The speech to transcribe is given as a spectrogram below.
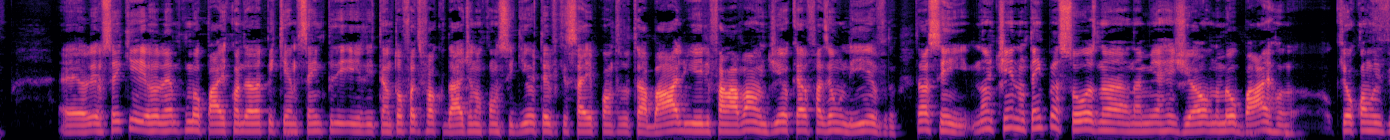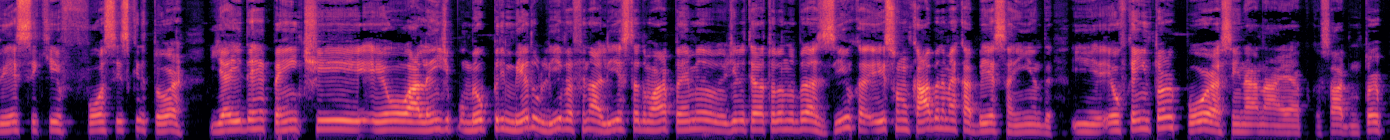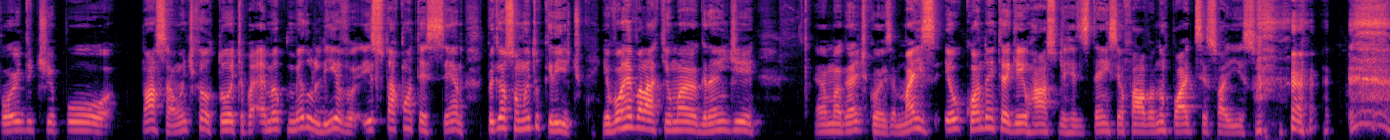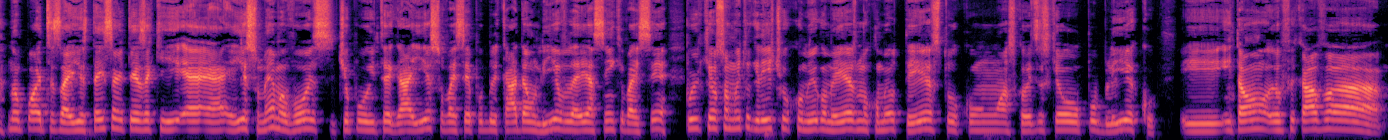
É, eu, eu, sei que eu lembro que meu pai, quando era pequeno, sempre ele tentou fazer faculdade, não conseguiu, teve que sair por conta do trabalho e ele falava: ah, um dia eu quero fazer um livro. Então assim, não tinha, não tem pessoas na, na minha região, no meu bairro que eu convivesse que fosse escritor. E aí, de repente, eu, além de. O meu primeiro livro é finalista do maior prêmio de literatura no Brasil, isso não cabe na minha cabeça ainda. E eu fiquei em torpor, assim, na, na época, sabe? Um torpor do tipo. Nossa, onde que eu tô? Tipo, é meu primeiro livro, isso tá acontecendo, porque eu sou muito crítico. Eu vou revelar aqui uma grande é uma grande coisa. Mas eu, quando eu entreguei o rastro de resistência, eu falava, não pode ser só isso. não pode ser só isso. Tem certeza que é, é, isso mesmo? Eu vou, tipo, entregar isso, vai ser publicado, é um livro, é assim que vai ser? Porque eu sou muito crítico comigo mesmo, com meu texto, com as coisas que eu publico. E então eu ficava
